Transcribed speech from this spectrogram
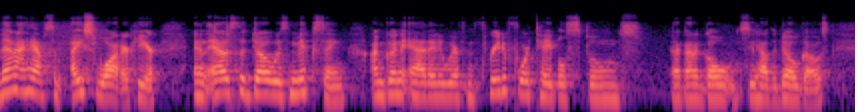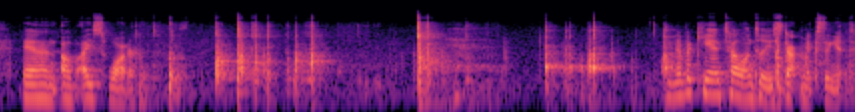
Then I have some ice water here, and as the dough is mixing, I'm going to add anywhere from three to four tablespoons. I gotta go and see how the dough goes, and of ice water. You never can tell until you start mixing it.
